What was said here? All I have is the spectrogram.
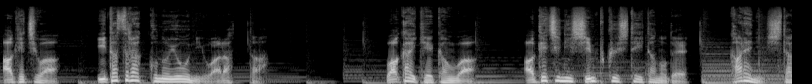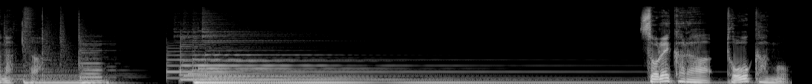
明智はいたずらっ子のように笑った。若い警官は明智に振幅していたので彼に従った。それから10日後。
